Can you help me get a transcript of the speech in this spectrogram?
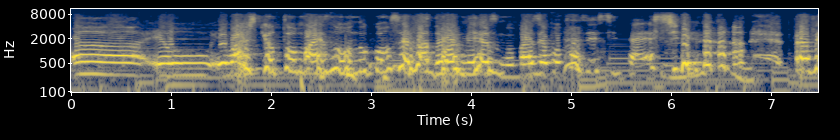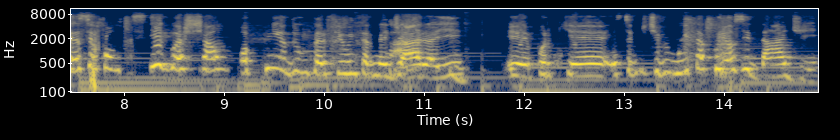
Uh, eu, eu acho que eu tô mais no, no, conservador mesmo, mas eu vou fazer esse teste para ver se eu consigo achar um pouquinho de um perfil intermediário aí, porque eu sempre tive muita curiosidade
